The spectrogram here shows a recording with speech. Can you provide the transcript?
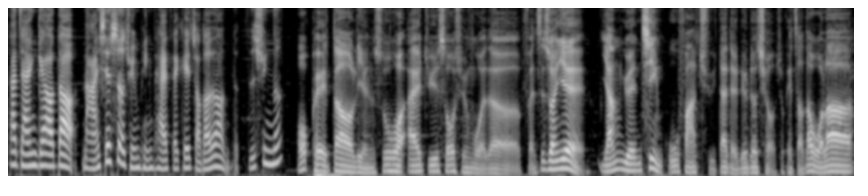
大家应该要到哪一些社群平台才可以找得到你的资讯呢？我、哦、可以到脸书或 IG 搜寻我的粉丝专业杨元庆无法取代的溜溜球，就可以找到我啦。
